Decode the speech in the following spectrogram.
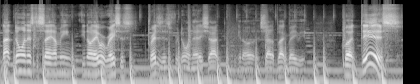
Not doing this to say, I mean, you know, they were racist, prejudiced for doing that. They shot, you know, shot a black baby. But this,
